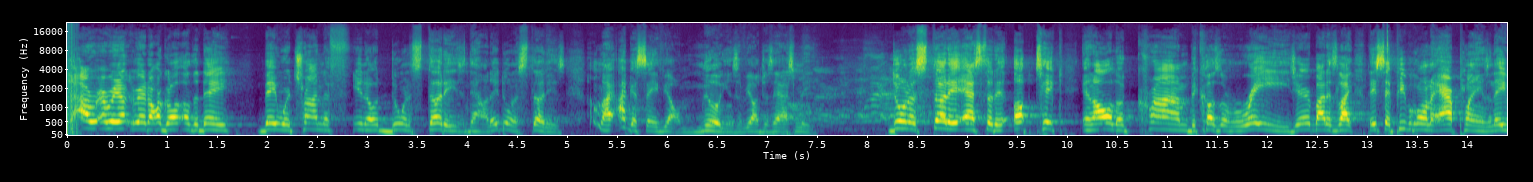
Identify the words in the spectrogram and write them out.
I read, read article the other day. They were trying to, you know, doing studies now. They're doing studies. I'm like, I could save y'all millions if y'all just ask me. Doing a study as to the uptick in all the crime because of rage. Everybody's like, they said people go on the airplanes and they,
